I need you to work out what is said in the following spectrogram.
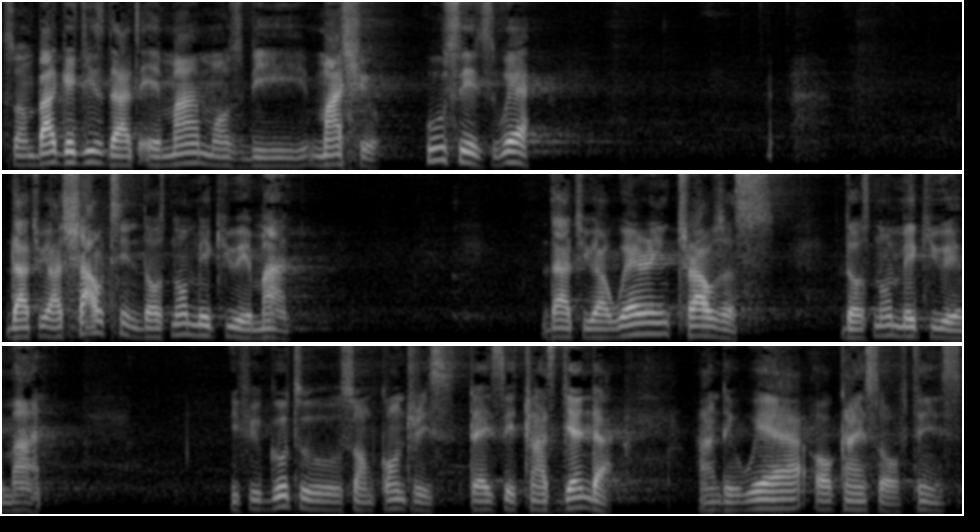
Some baggages that a man must be macho. Who says where? That you are shouting does not make you a man. That you are wearing trousers does not make you a man. If you go to some countries, there is a transgender and they wear all kinds of things.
